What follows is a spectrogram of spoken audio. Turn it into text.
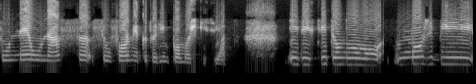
поне у нас се оформя като един по-мъжки свят. И действително, може би,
